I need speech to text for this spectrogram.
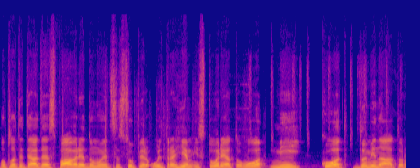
оплатити ADS Power, Я думаю, це супер ультра гем історія. Того мій. Код домінатор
